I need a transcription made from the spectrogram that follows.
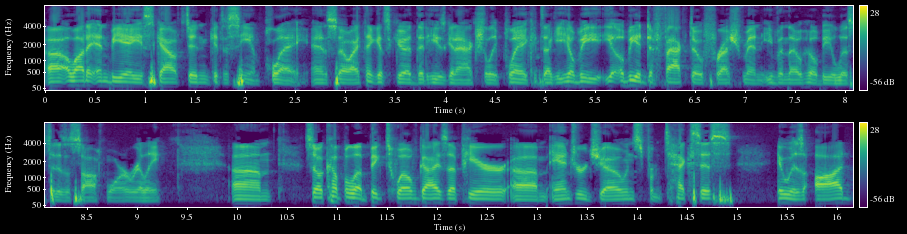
uh, a lot of NBA scouts didn't get to see him play, and so I think it's good that he's going to actually play at Kentucky. He'll be he'll be a de facto freshman, even though he'll be listed as a sophomore. Really. Um, so a couple of Big Twelve guys up here. Um, Andrew Jones from Texas it was odd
